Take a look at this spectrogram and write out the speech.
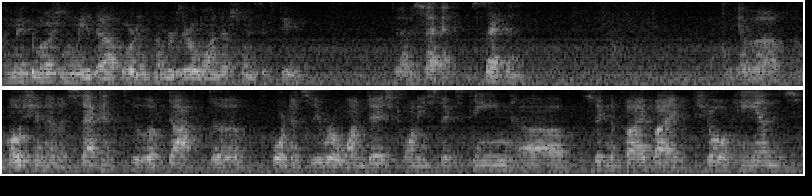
I make a motion we adopt ordinance number 01-2016. Do I have a second? Second. We have a a motion and a second to adopt uh, Ordinance 01-2016, uh, signify by show of hands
